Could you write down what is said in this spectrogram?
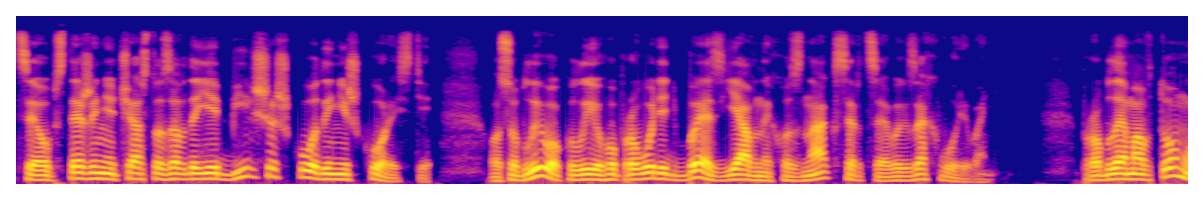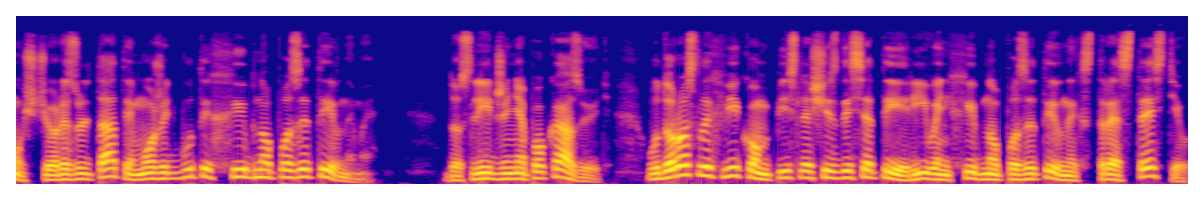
це обстеження часто завдає більше шкоди, ніж користі, особливо коли його проводять без явних ознак серцевих захворювань. Проблема в тому, що результати можуть бути хибно позитивними. Дослідження показують, у дорослих віком після 60 рівень хибно-позитивних стрес-тестів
